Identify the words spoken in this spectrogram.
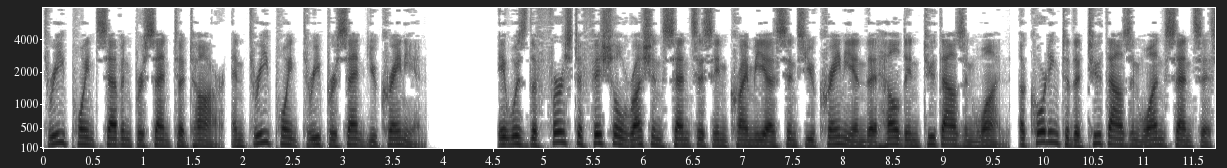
3.7% Tatar, and 3.3% Ukrainian. It was the first official Russian census in Crimea since Ukrainian that held in 2001. According to the 2001 census,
